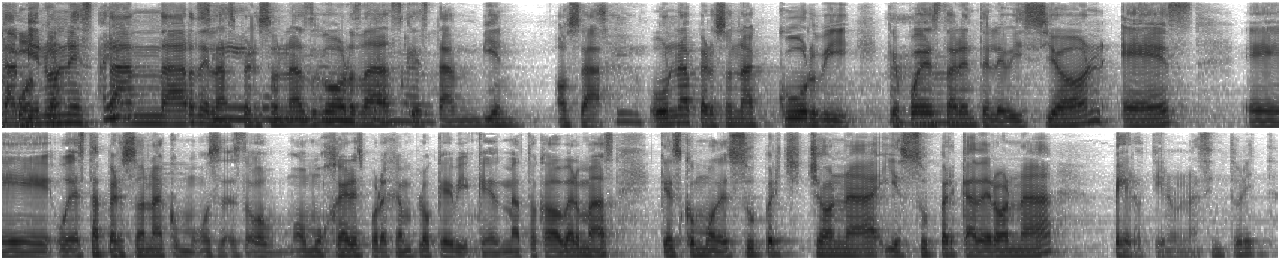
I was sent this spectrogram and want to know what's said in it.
también cuota. un estándar de sí, las personas un- gordas que están bien. O sea, Sí. una persona curvy que puede estar en televisión es eh, o esta persona como o, mujeres, por ejemplo, que, me ha tocado ver más, que es como de súper chichona y es súper caderona, pero tiene una cinturita.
